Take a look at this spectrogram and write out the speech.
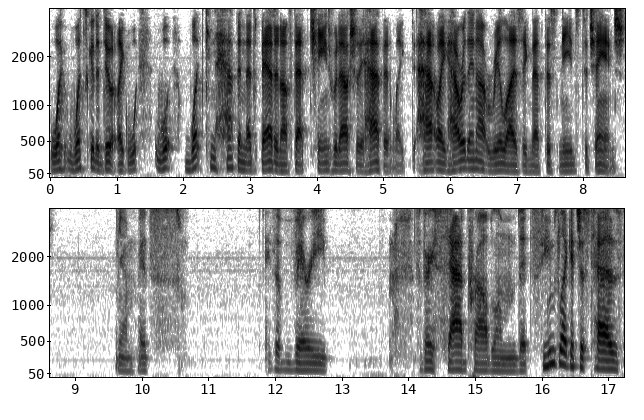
what what's going to do it? Like what, what what can happen that's bad enough that change would actually happen? Like how like how are they not realizing that this needs to change? Yeah it's it's a very it's a very sad problem that seems like it just has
